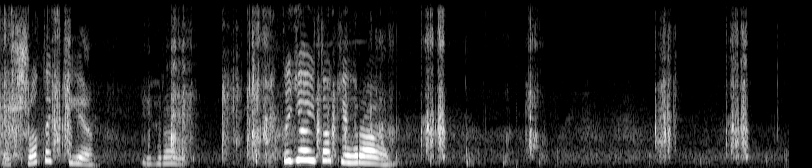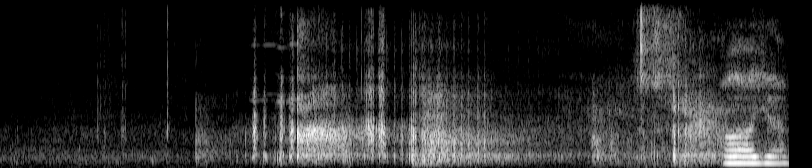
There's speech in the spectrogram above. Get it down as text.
Та що таке? Іграють. Та я і так граю. Ай.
